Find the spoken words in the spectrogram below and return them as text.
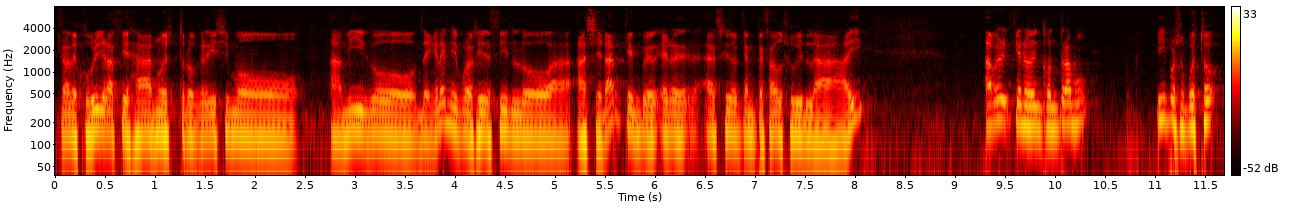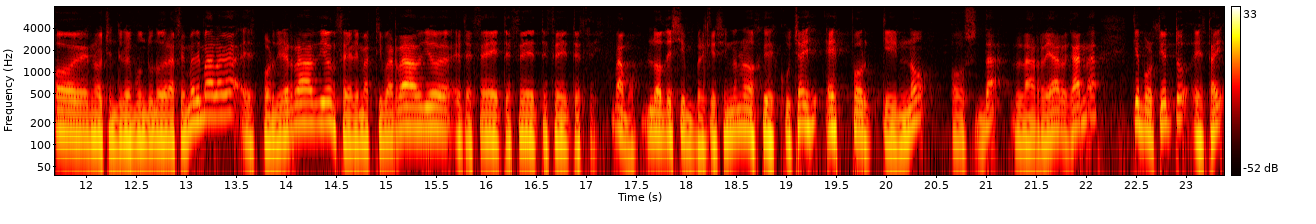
que la descubrí gracias a nuestro queridísimo amigo de gremio, por así decirlo, a, a Gerard, que ha sido el que ha empezado a subirla ahí. A ver qué nos encontramos. Y por supuesto, en el 89.1 de la FM de Málaga, Sport Direct Radio, en CLM Activa Radio, etc, etc, etc, etc. Vamos, lo de siempre, que si no nos escucháis es porque no os da la real gana, que por cierto estáis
